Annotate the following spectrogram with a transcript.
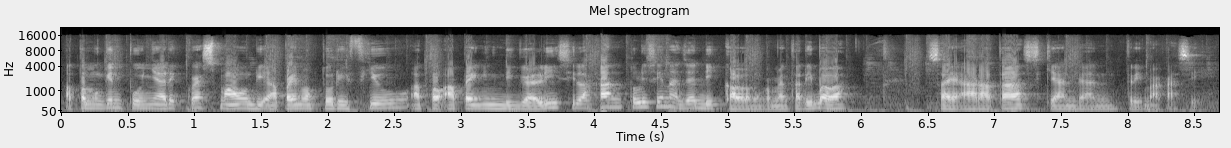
atau mungkin punya request mau diapain waktu review atau apa yang ingin digali, silahkan tulisin aja di kolom komentar di bawah. Saya Arata, sekian dan terima kasih.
